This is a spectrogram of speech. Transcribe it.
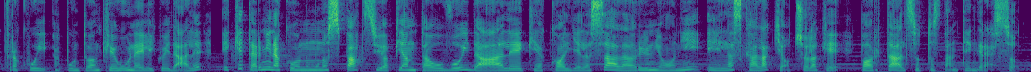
fra cui appunto anche una elicoidale, e che termina con uno spazio a pianta ovoidale che accoglie la sala riunioni e la scala a chiocciola che porta al sottostante ingresso.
